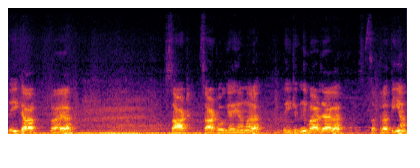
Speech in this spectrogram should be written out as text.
तो ये क्या आया साठ। साठ हो गया ये हमारा। तो ये कितनी बार जाएगा? सत्रह तिया।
